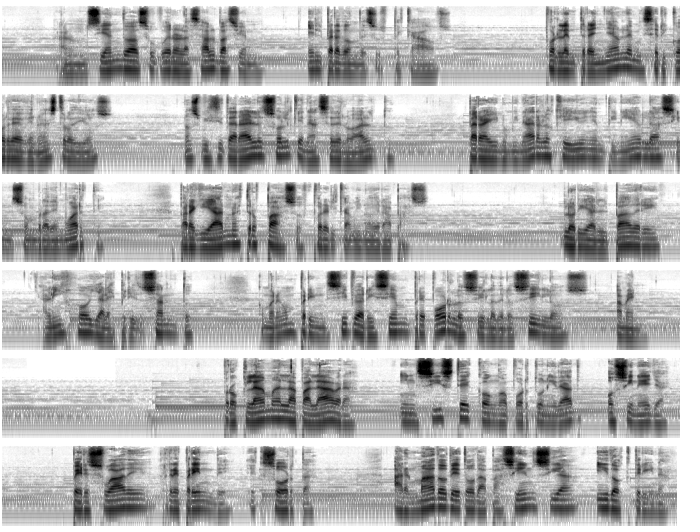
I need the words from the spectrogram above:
anunciando a su pueblo la salvación, el perdón de sus pecados. Por la entrañable misericordia de nuestro Dios, nos visitará el sol que nace de lo alto, para iluminar a los que viven en tinieblas sin sombra de muerte, para guiar nuestros pasos por el camino de la paz. Gloria al Padre, al Hijo y al Espíritu Santo, como en un principio, ahora y siempre, por los siglos de los siglos. Amén. Proclama la palabra, insiste con oportunidad o sin ella, persuade, reprende, exhorta armado de toda paciencia y doctrina.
